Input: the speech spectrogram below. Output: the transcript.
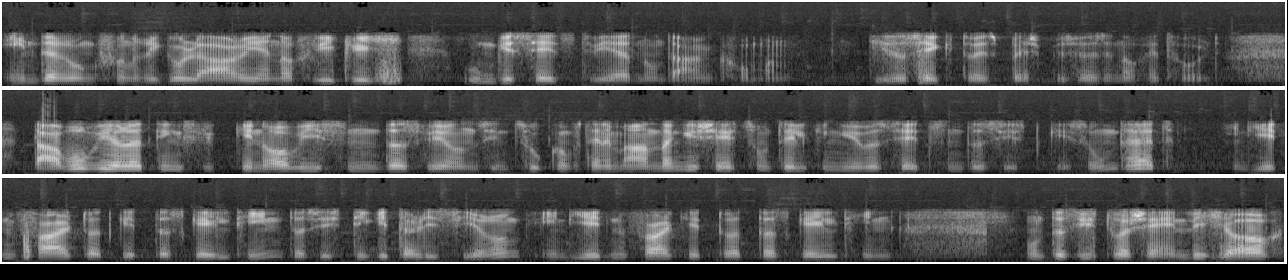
Änderung von Regularien auch wirklich umgesetzt werden und ankommen dieser Sektor ist beispielsweise noch erholt. Da, wo wir allerdings genau wissen, dass wir uns in Zukunft einem anderen Geschäftsmodell gegenübersetzen, das ist Gesundheit. In jedem Fall, dort geht das Geld hin. Das ist Digitalisierung. In jedem Fall geht dort das Geld hin. Und das ist wahrscheinlich auch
